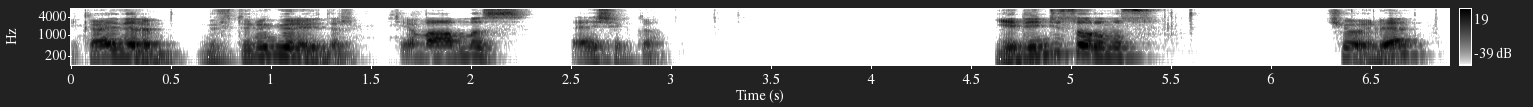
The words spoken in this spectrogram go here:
Dikkat edelim. Müftünün görevidir. Cevabımız E şıkkı. Yedinci sorumuz. Şöyle.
